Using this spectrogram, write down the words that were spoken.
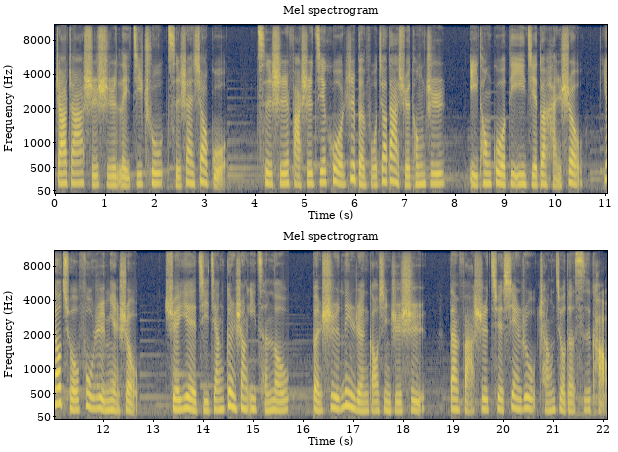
扎扎实实累积出慈善效果。此时，法师接获日本佛教大学通知，已通过第一阶段函授。要求赴日面授，学业即将更上一层楼，本是令人高兴之事。但法师却陷入长久的思考。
